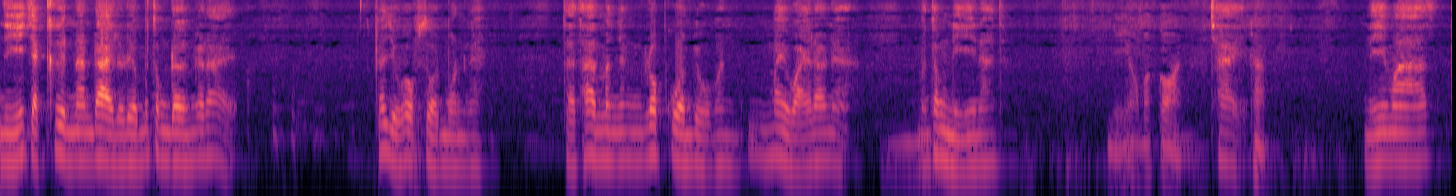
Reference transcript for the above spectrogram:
หนีจากขึ้นนั้นได้เร็วๆไม่ต้องเดินก็ได้ ก็อยู่กับสวดมนต์ไง แต่ถ้ามันยังรบกวนอยู่มันไม่ไหวแล้วเนี่ย มันต้องหนีนะ หนีออกมาก่อน ใช่ครับหนีมาไ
